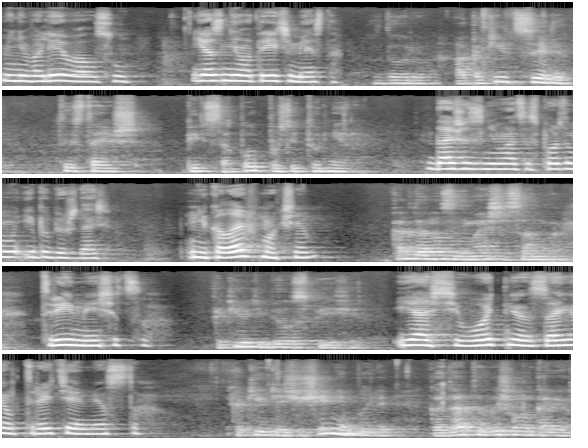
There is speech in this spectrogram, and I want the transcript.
Минивалеева Алсу. Я заняла третье место. Здорово. А какие цели ты ставишь перед собой после турнира? Дальше заниматься спортом и побеждать. Николаев Максим. Как давно занимаешься самбо? Три месяца. Какие у тебя успехи? Я сегодня занял третье место. Какие у тебя ощущения были, когда ты вышел на ковер?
